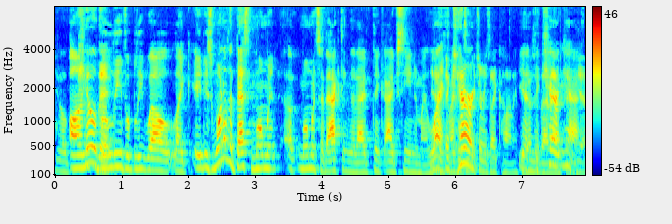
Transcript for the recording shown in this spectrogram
Killed- killed unbelievably well. Like it is one of the best moment uh, moments of acting that I think I've seen in my Yeah, life. the I character is iconic Yeah, because the of that char- acting. yeah. yeah.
